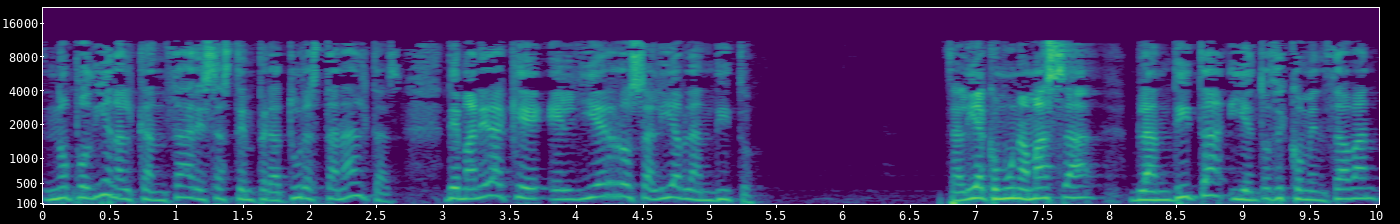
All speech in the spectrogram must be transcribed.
no podían alcanzar esas temperaturas tan altas, de manera que el hierro salía blandito. Salía como una masa blandita y entonces comenzaban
